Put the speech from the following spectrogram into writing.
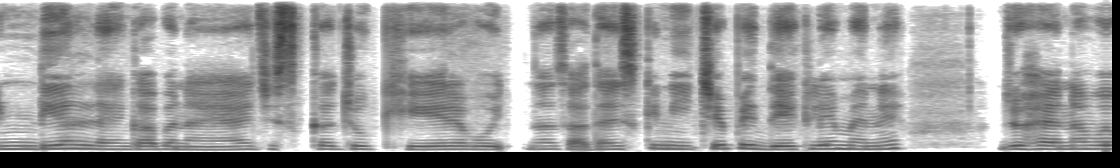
इंडियन लहंगा बनाया है, जिसका जो घेर है वो इतना ज़्यादा है, इसके नीचे पे देख लें मैंने जो है ना, वो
